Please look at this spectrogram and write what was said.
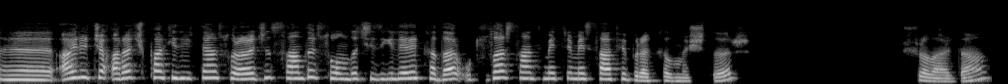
e, ayrıca araç park edildikten sonra aracın ve solunda çizgilere kadar 30'ar santimetre mesafe bırakılmıştır. Şuralarda.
